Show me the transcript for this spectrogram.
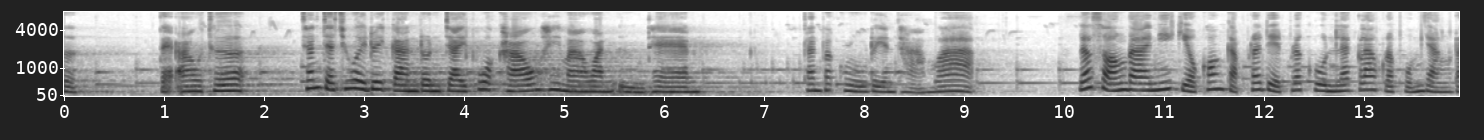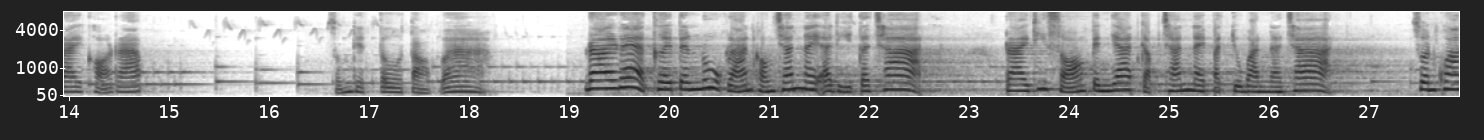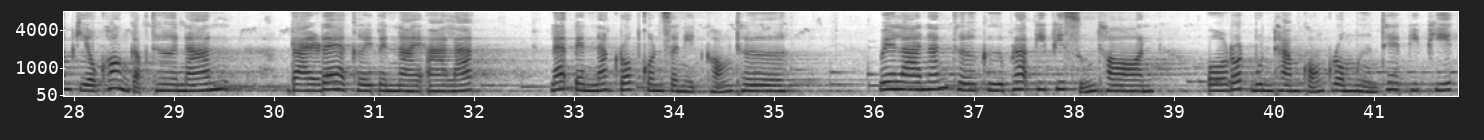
แต่เอาเธอ ฉันจะช่วยด้วยการดนใจพวกเขาให้มาวันอื่นแทน ท่านพระครูเรียนถามว่า แล้วสองรายนี้เกี่ยวข้องกับพระเดชพระคุณและกล้าวกระผมอย่างไรขอรับ สมเด็จโตตอบว่า รายแรกเคยเป็นลูกหลานของฉันในอดีตชาติ รายที่สองเป็นญาติกับฉันในปัจจุบันชาติ ส่วนความเกี่ยวข้องกับเธอนั้น รายแรกเคยเป็นนายอารักษ์และเป็นนักรบคนสนิทของเธอ เวลานั้นเธอคือพระพิพิธสุนทร โอรสบุญธรรมของกรมหมื่นเทพพิพิธ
